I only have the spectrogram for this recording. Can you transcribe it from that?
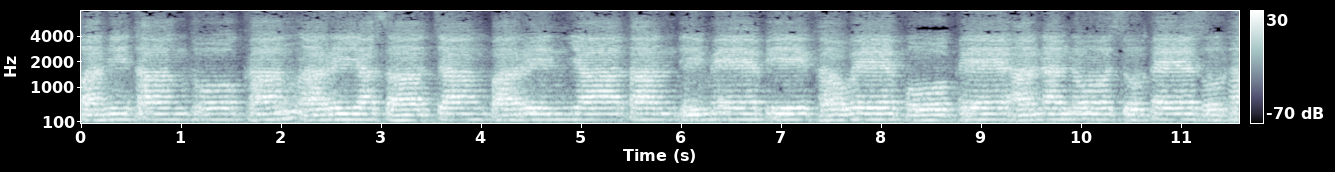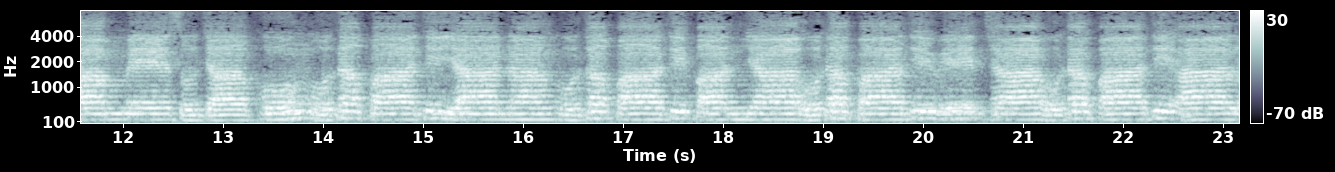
ปนิทังทุกขังอริยสัจจังปริญญาตันติเมปิขเวปุเพอนันโนสุเตสุธรรมเมสุจักขุงอุทปาทิยานังอุทปาทิปัญญาอุทปาทิวิชาอุทปาทิอาโล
